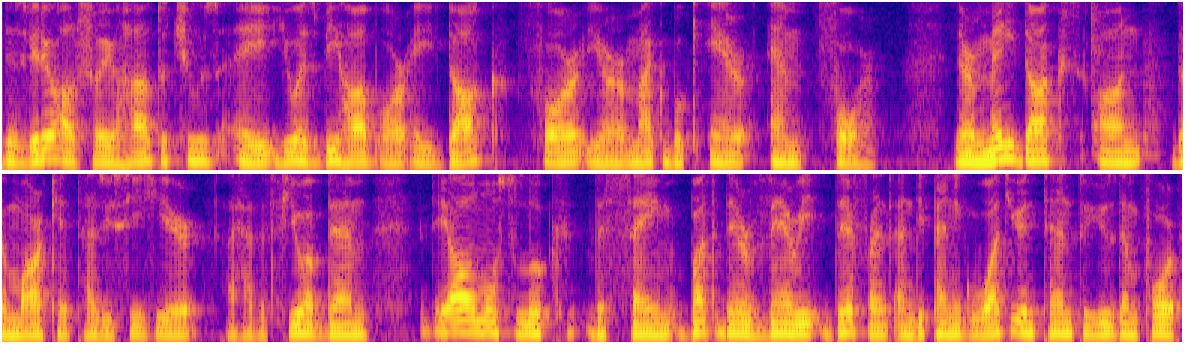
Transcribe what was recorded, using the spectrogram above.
this video, I'll show you how to choose a USB hub or a dock for your MacBook Air M4. There are many docks on the market, as you see here. I have a few of them. They almost look the same, but they're very different and depending what you intend to use them for,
